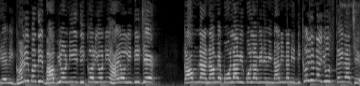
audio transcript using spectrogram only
તેવી ઘણી બધી ભાભીઓની, દીકરીઓની હાયો લીધી છે. કામના નામે બોલાવી બોલાવીને એવી નાની નાની દીકરીઓના યુઝ કર્યા છે.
